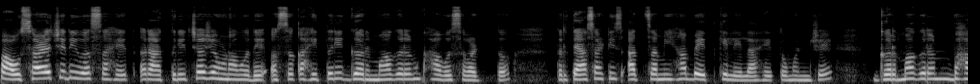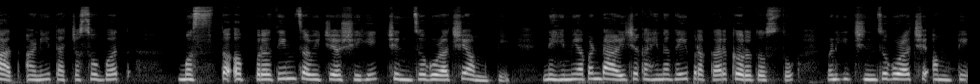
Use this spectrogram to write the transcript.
पावसाळ्याचे दिवस आहेत रात्रीच्या जेवणामध्ये असं काहीतरी गरमागरम खावंसं वाटतं. तर त्यासाठीच आजचा मी हा बेत केलेला आहे. तो म्हणजे गरमागरम भात आणि त्याच्यासोबत मस्त अप्रतिम चवीची अशी ही चिंचगुळाची आमटी. नेहमी आपण डाळीचे काही ना काही प्रकार करत असतो पण ही चिंचगुळाची आमटी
